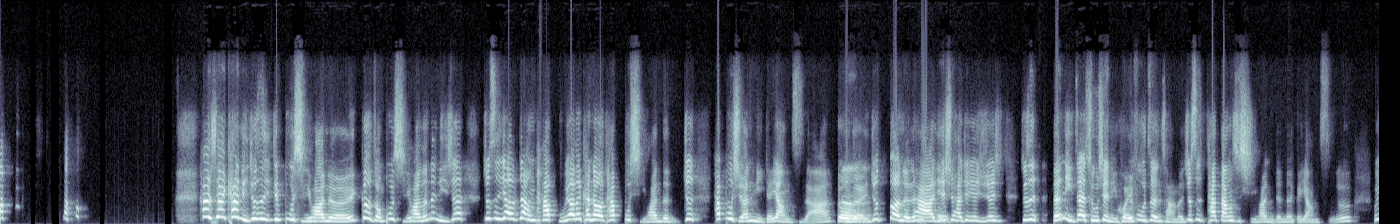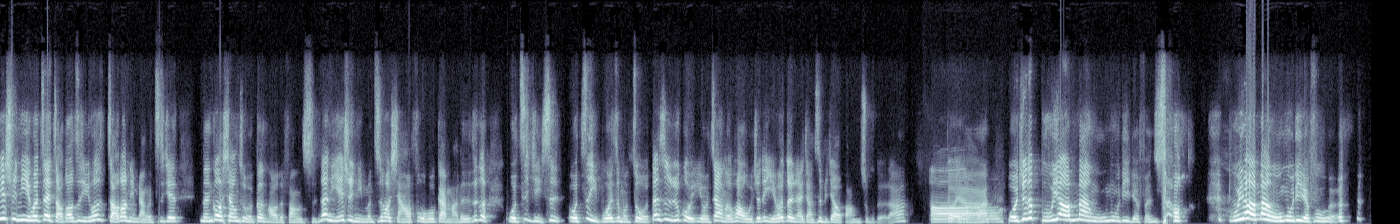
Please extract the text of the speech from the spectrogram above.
他现在看你就是已经不喜欢了，各种不喜欢了。那你现在就是要让他不要再看到他不喜欢的，就是他不喜欢你的样子啊，对不对？嗯你就断了他，也许他就也许就就是等你再出现，你回复正常的，就是他当时喜欢你的那个样子。呃也许你也会再找到自己，或者找到你们两个之间能够相处的更好的方式。那你也许你们之后想要复合或干嘛的，这个我自己是我自己不会这么做，但是如果有这样的话，我觉得也会对你来讲是比较有帮助的啦。哦，对啊，我觉得不要漫无目的的分手，不要漫无目的的复合。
